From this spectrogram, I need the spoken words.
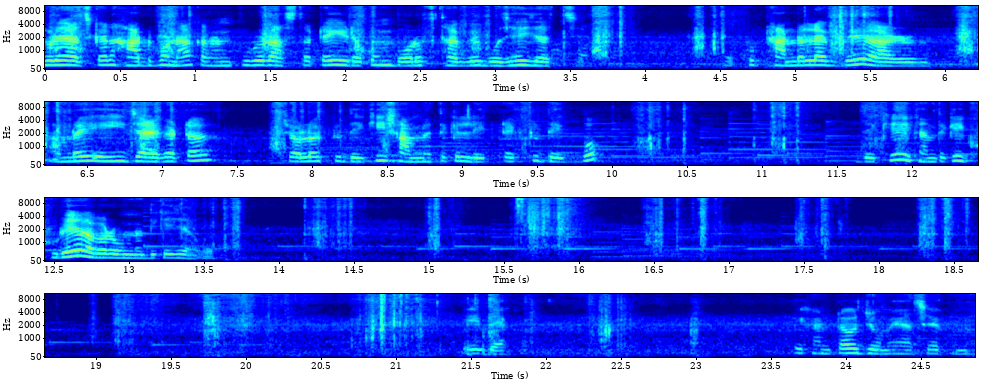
ধরে আজকাল হাঁটবো না, কারণ পুরো রাস্তাটাই এরকম বরফ থাকবে বোঝাই যাচ্ছে। তো খুব ঠান্ডা লাগবে, আর আমরা এই জায়গাটা, চলো একটু দেখি, সামনে থেকে লেকটা একটু দেখব। দেখে এখান থেকে ঘুরে আবার অন্যদিকে যাব। এই দেখো। এখানটাও জমে আছে এখনও।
